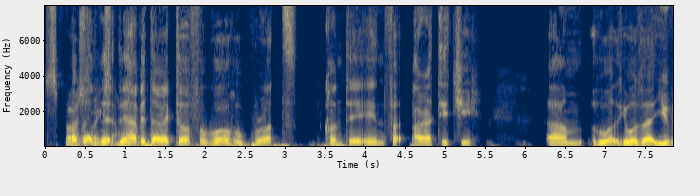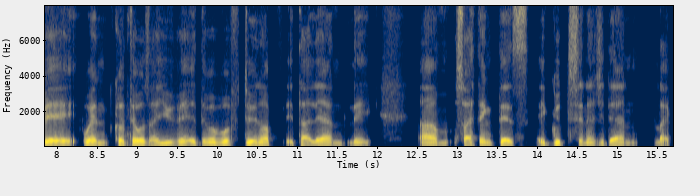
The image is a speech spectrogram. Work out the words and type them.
Spurs. They, they have a director of football who brought Conte in for Paratici. Um, who was he was at Juve when Conte was at Juve. They were both doing up Italian league. Um, so I think there's a good synergy there, and like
